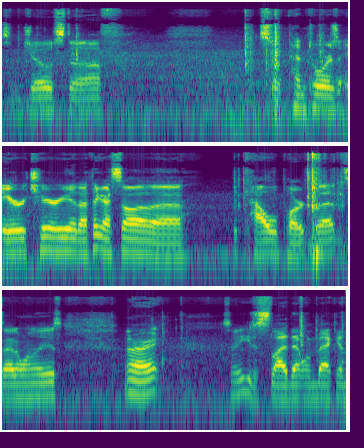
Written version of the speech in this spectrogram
Some Joe stuff. Serpentor's air chariot. I think I saw uh, the cowl part for that inside of one of these. Alright. So you can just slide that one back in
